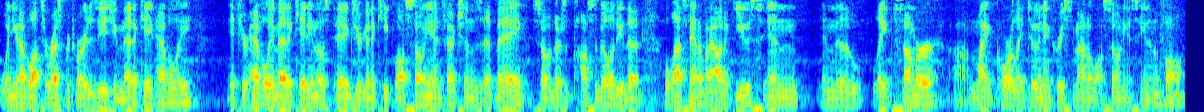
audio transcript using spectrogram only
when you have lots of respiratory disease, you medicate heavily. If you're heavily medicating those pigs, you're going to keep Lawsonia infections at bay. So there's a possibility that less antibiotic use in in the late summer uh, might correlate to an increased amount of Lawsonia seen in the mm-hmm. fall.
